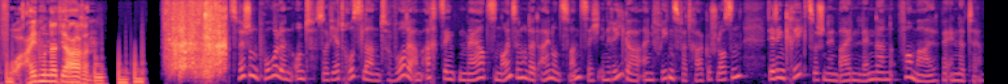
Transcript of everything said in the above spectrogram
Vor 100 Jahren zwischen Polen und Sowjetrussland wurde am 18. März 1921 in Riga ein Friedensvertrag geschlossen, der den Krieg zwischen den beiden Ländern formal beendete.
